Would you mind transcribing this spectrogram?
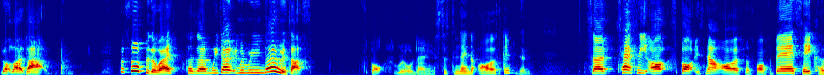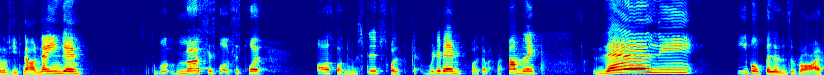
not like that. But sort of in a way, because um, we don't even really know if that's Spot's real name. It's just the name that Arlo's given him. So technically, our Spot is now Arlo's responsibility because you've now named him. But of this, at this point, Arlo's nothing to do. Just wanted to get rid of him. Want to go back to my family. Then the evil villains arrive,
